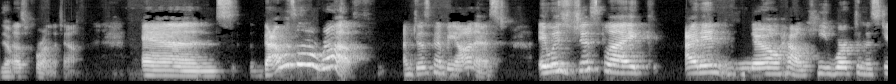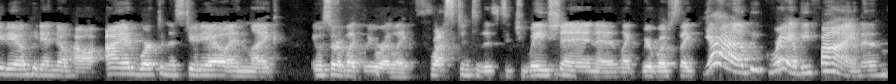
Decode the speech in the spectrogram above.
yep. That was before on the town, and that was a little rough. I'm just gonna be honest. It was just like I didn't know how he worked in the studio. He didn't know how I had worked in the studio. And like, it was sort of like we were like thrust into this situation and like we were both like, yeah, it'll be great, it'll be fine. And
